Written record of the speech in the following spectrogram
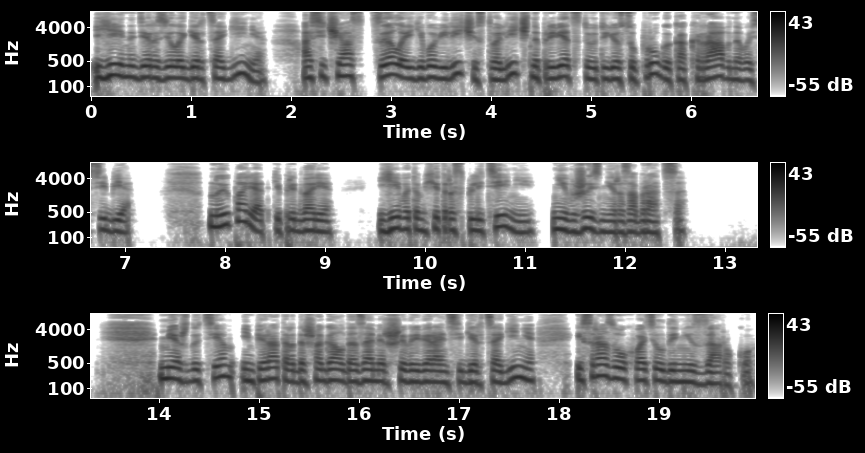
Ей надерзила герцогиня, а сейчас целое его величество лично приветствует ее супруга как равного себе. Ну и порядки при дворе. Ей в этом хитросплетении ни в жизни разобраться. Между тем император дошагал до замершей в реверансе герцогини и сразу ухватил Денис за руку.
